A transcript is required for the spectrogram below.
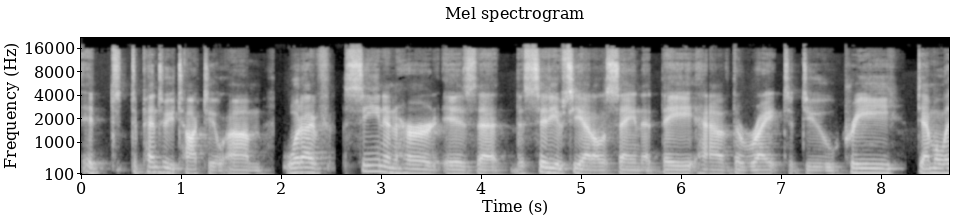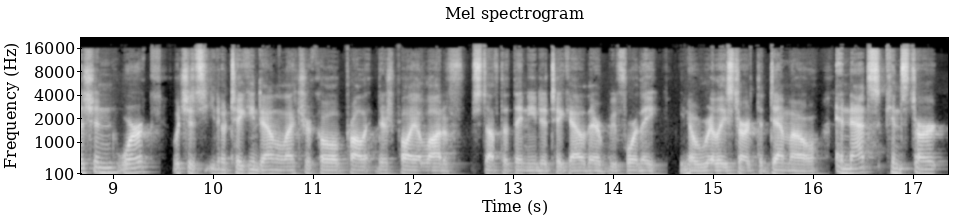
it depends who you talk to. Um, what I've seen and heard is that the city of Seattle is saying that they have the right to do pre demolition work, which is you know taking down electrical. Probably there's probably a lot of stuff that they need to take out of there before they you know really start the demo, and that's can start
